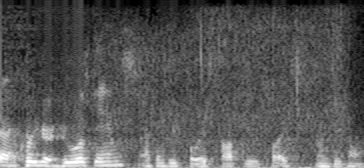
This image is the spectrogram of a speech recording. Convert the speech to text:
Yeah, including your duos games, I think we've played top three twice. I mean three times.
